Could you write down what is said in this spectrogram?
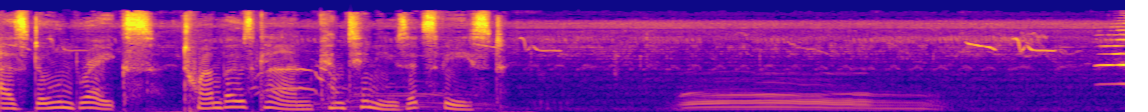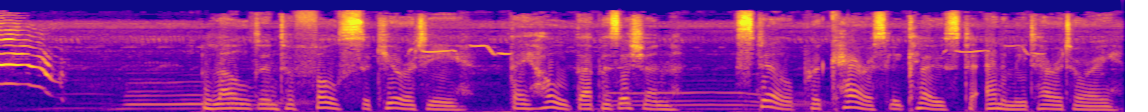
As dawn breaks, Twambo's clan continues its feast. Lulled into false security, they hold their position, still precariously close to enemy territory.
